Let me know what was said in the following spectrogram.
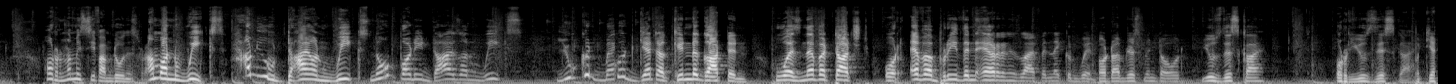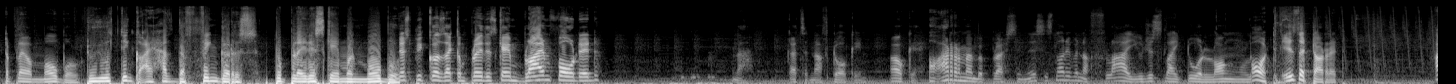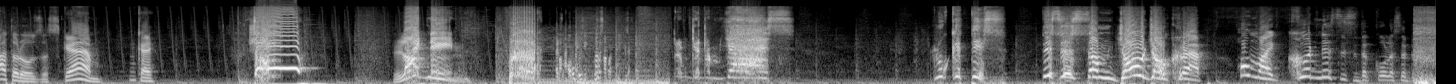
Hold on, let me see if I'm doing this right. I'm on weeks. How do you die on weeks? Nobody dies on weeks. You could could get a kindergarten who has never touched or ever breathed in air in his life and they could win. What I've just been told. Use this guy or use this guy. But have to play on mobile. Do you think I have the fingers to play this game on mobile? Just because I can play this game blindfolded. Nah, that's enough talking. Okay. Oh, I remember pressing this. It's not even a fly. You just like do a long... Oh, it is a turret. I thought it was a scam. Okay. Lightning! Get him! Yes! Look at this! This is some JoJo crap! Oh my goodness, this is the coolest ability.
